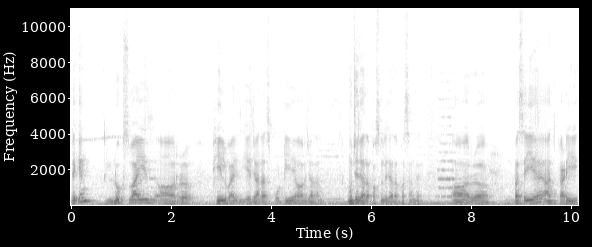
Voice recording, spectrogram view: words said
लेकिन लुक्स वाइज और फील वाइज ये ज़्यादा स्पोर्टी है और ज़्यादा, मुझे ज़्यादा पर्सनली ज़्यादा पसंद है। और, बस यही है, आज गाड़ी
